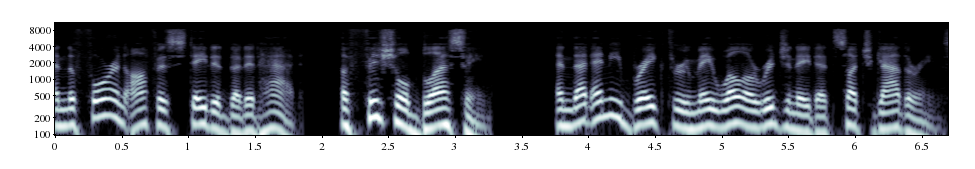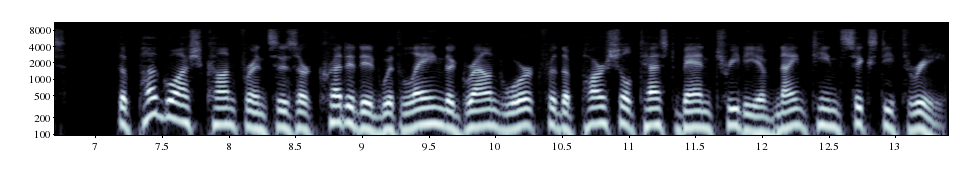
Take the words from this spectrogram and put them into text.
and the Foreign Office stated that it had official blessing, and that any breakthrough may well originate at such gatherings. The Pugwash conferences are credited with laying the groundwork for the Partial Test Ban Treaty of 1963,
